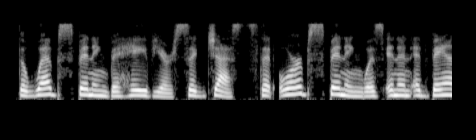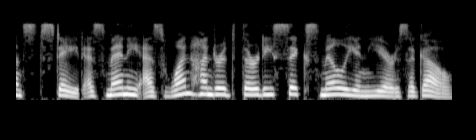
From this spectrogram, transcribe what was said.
the web spinning behavior suggests that orb spinning was in an advanced state as many as 136 million years ago.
